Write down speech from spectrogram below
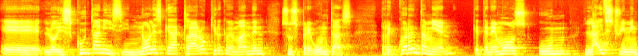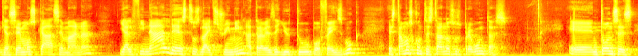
eh, lo discutan y si no les queda claro, quiero que me manden sus preguntas. Recuerden también que tenemos un live streaming que hacemos cada semana y al final de estos live streaming a través de YouTube o Facebook estamos contestando sus preguntas. Eh, entonces,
